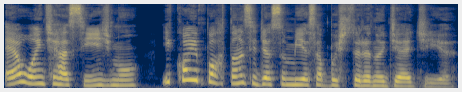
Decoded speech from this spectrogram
é o antirracismo? E qual a importância de assumir essa postura no dia a dia?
